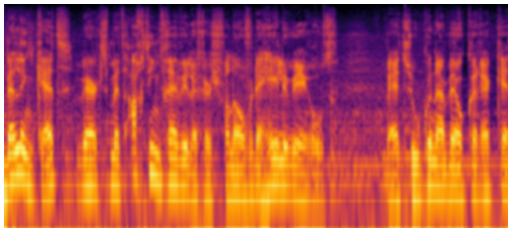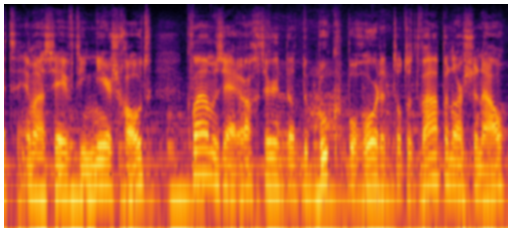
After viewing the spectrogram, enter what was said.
Bellingcat werkt met 18 vrijwilligers van over de hele wereld. Bij het zoeken naar welke raket MH17 neerschoot... kwamen zij erachter dat de boek behoorde tot het wapenarsenaal...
